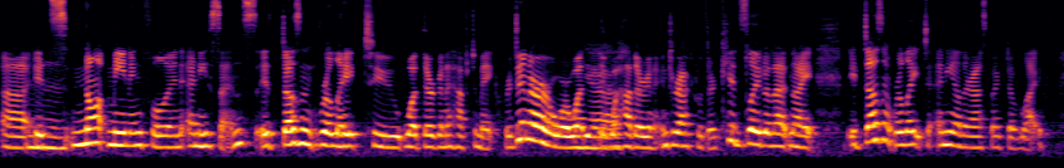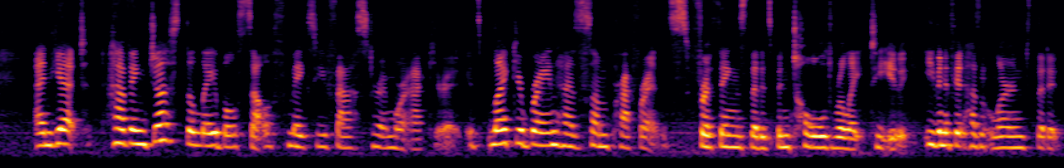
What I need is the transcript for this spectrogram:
uh, Mm-hmm. it's not meaningful in any sense it doesn't relate to what they're going to have to make for dinner or what Yeah. how they're going to interact with their kids later that night it doesn't relate to any other aspect of life and yet having just the label self makes you faster and more accurate it's like your brain has some preference for things that it's been told relate to you even if it hasn't learned that it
